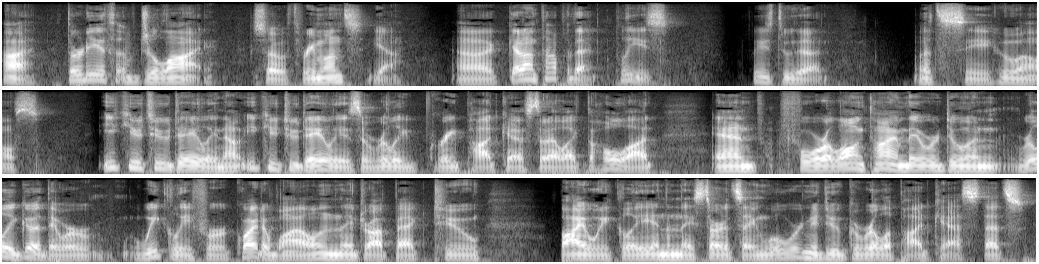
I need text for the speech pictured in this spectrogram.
Ah, 30th of July. So three months? Yeah. Uh, get on top of that, please. Please do that. Let's see, who else? EQ2 Daily. Now, EQ2 Daily is a really great podcast that I like a whole lot. And for a long time, they were doing really good. They were weekly for quite a while, and then they dropped back to bi weekly. And then they started saying, well, we're going to do Guerrilla podcasts. That's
